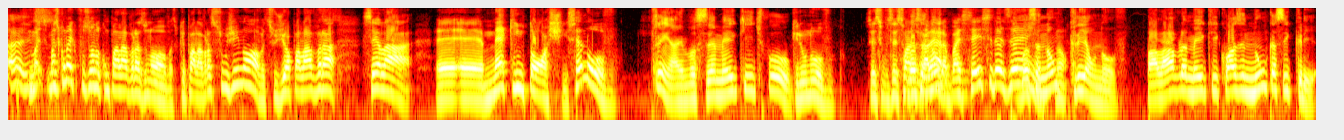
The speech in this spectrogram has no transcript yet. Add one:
É isso. Mas, mas como é que funciona com palavras novas? Porque palavras surgem novas. Surgiu a palavra, sei lá, é, é, Macintosh. Isso é novo. Sim, aí você meio que, tipo, Cria um novo. Vocês, vocês fazem, Você galera, não- vai ser esse desenho. você não, cria um novo. Palavra meio que quase nunca se cria.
